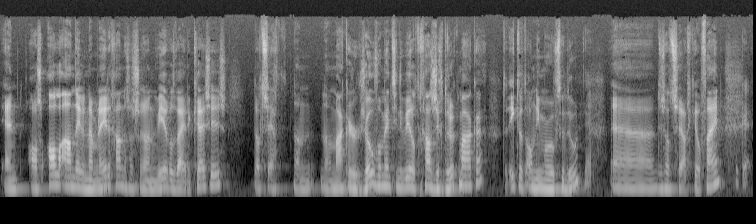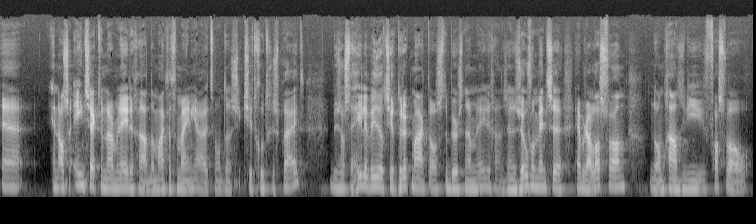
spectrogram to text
En als alle aandelen naar beneden gaan, dus als er een wereldwijde crash is, dat is echt, dan, dan maken er zoveel mensen in de wereld, gaan zich druk maken, dat ik dat al niet meer hoef te doen. Ja. Eh, dus dat is eigenlijk heel fijn. Eh, en als er één sector naar beneden gaat, dan maakt het voor mij niet uit, want dan, ik zit goed gespreid. Dus als de hele wereld zich druk maakt als de beurs naar beneden gaat, er zijn zoveel mensen hebben daar last van, dan gaan ze die vast wel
